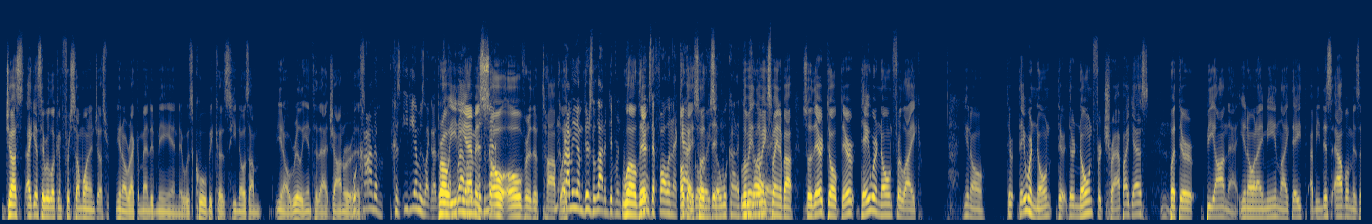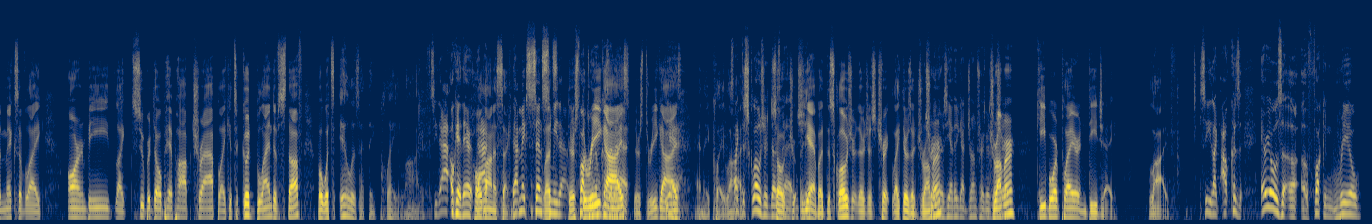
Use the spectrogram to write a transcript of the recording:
just I guess they were looking for someone and just you know recommended me and it was cool because he knows I'm you know really into that genre. What as- kind of? Because EDM is like a Bro, umbrella. EDM is There's so over the top. No, like but I mean, um, there's a lot of different Well, things that fall in that Okay, category. so So, the- what kind of let me dudes let are me they? explain about so they're dope they're they were known for like you know they're they were known they're they're known for trap i guess Mm. but they're beyond that you know what i mean like they i mean this album is a mix of like r&b like super dope hip-hop trap like it's a good blend of stuff but what's ill is that they play live See that? Okay, there. hold that, on a second That makes sense to Let's- me. That there's three him 'cause of guys there's three guys Yeah. and they play live It's like Disclosure does so that. dr- yeah but disclosure they're just trick like there's a drummer Triggers, yeah, they got drum triggers. and drummer, keyboard player, and DJ live. See, like, because Ariel is a, a, a fucking real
